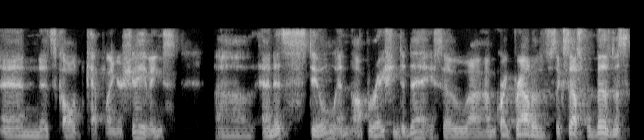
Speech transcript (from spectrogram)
and it's called Keplinger Shavings. Uh, and it's still in operation today. So uh, I'm quite proud of successful business.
